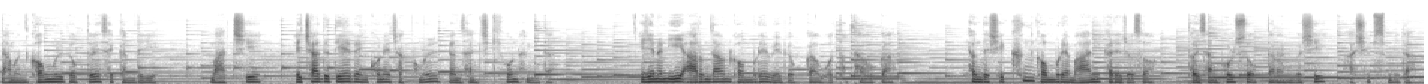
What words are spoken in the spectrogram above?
남은 건물 벽돌의 색감들이 마치 리차드 디에벤콘의 작품을 연상시키곤 합니다. 이제는 이 아름다운 건물의 외벽과 워터타워가 현대식 큰 건물에 많이 가려져서 더 이상 볼 수 없다는 것이 아쉽습니다.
